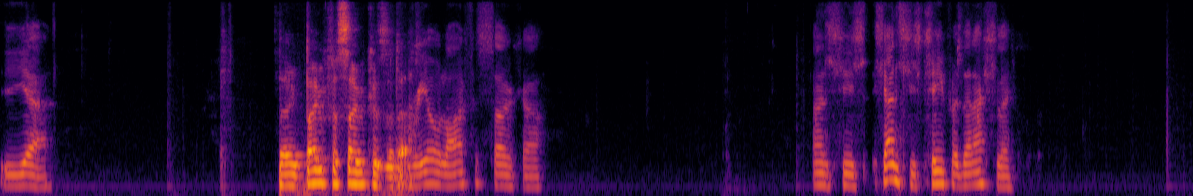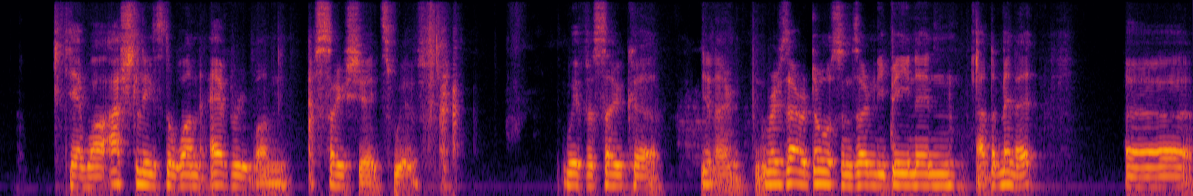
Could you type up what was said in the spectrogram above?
Yeah, So both Ahsokas are there. real life Ahsoka. And she's and she's cheaper than Ashley. Yeah, well, Ashley's the one everyone associates with with Ahsoka. You know, Rosario Dawson's only been in at the minute. Uh,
